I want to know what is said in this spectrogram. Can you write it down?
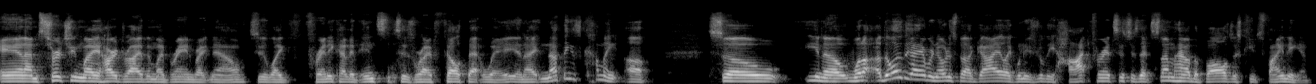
And I'm searching my hard drive in my brain right now to like for any kind of instances where I felt that way, and I nothing's coming up. So you know what? The only thing I ever noticed about a guy like when he's really hot, for instance, is that somehow the ball just keeps finding him,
